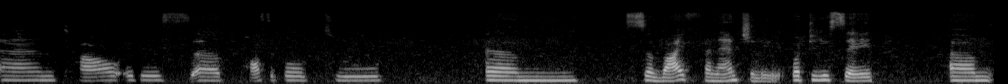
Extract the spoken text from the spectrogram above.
and how it is uh, possible to um, survive financially. What do you say? Um,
